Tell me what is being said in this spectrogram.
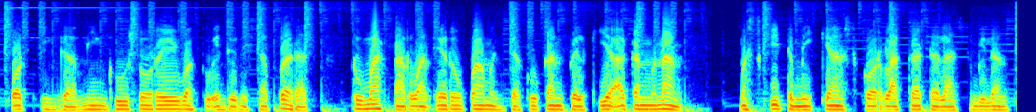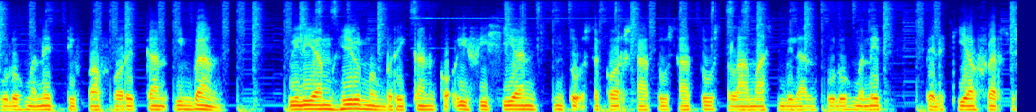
sport hingga minggu sore waktu Indonesia Barat rumah taruhan Eropa menjagokan Belgia akan menang. Meski demikian, skor laga dalam 90 menit difavoritkan imbang. William Hill memberikan koefisien untuk skor 1-1 selama 90 menit Belgia versus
